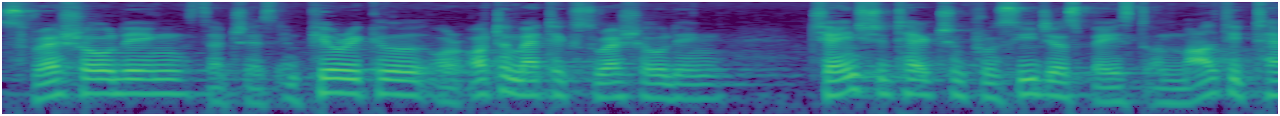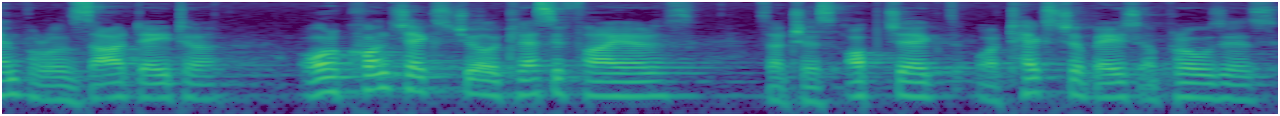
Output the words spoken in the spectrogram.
thresholding, such as empirical or automatic thresholding, change detection procedures based on multi-temporal SAR data, or contextual classifiers, such as object or texture-based approaches,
